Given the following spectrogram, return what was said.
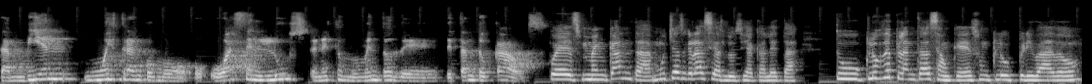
también muestran como o, hacen luz en estos momentos de, tanto caos. Pues me encanta. Muchas gracias, Lucía Caleta. ¿Tu club de plantas, aunque es un club privado,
